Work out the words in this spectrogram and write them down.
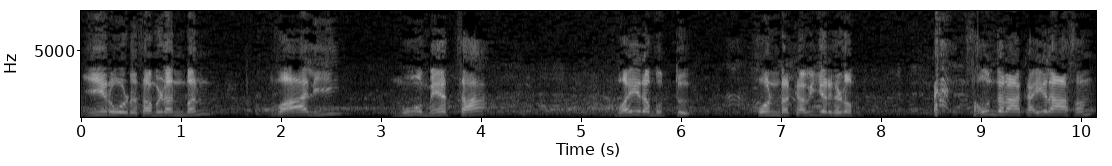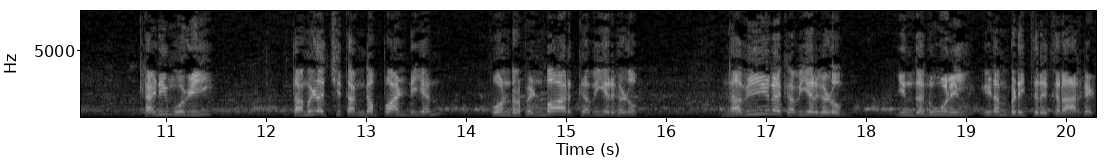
ஈரோடு தமிழன்பன் வாலி மு. மேத்தா வைரமுத்து போன்ற கவிஞர்களும் சவுந்தரா கைலாசம் கனிமொழி தமிழச்சி தங்கப்பாண்டியன் போன்ற பெண்பார் கவியர்களும் நவீன கவியர்களும் இந்த நூலில் இடம் பிடித்திருக்கிறார்கள்.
